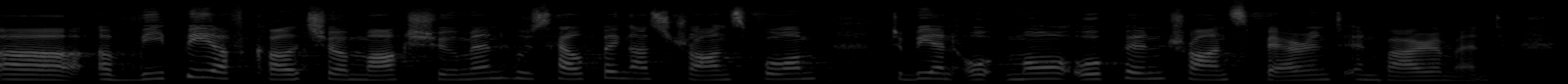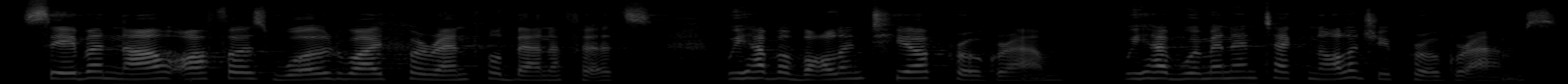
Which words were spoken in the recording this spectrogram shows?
a, a VP of culture, Mark Schumann, who's helping us transform to be a more open, transparent environment. Sabre now offers worldwide parental benefits. We have a volunteer program. We have women in technology programs.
